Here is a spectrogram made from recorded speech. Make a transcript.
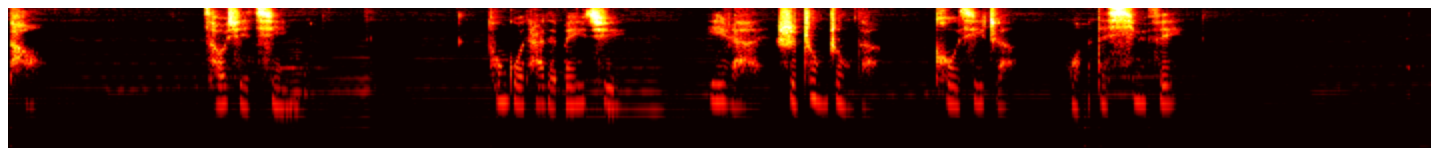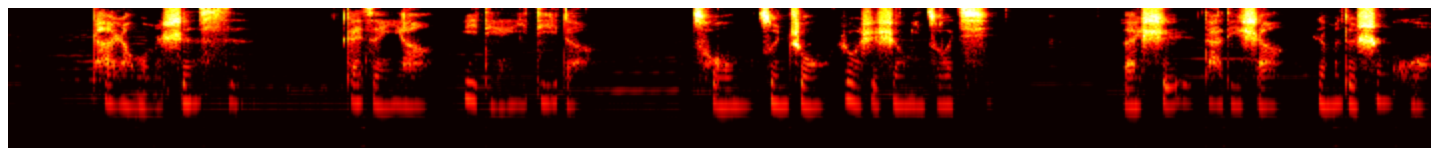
套。曹雪芹通过他的悲剧，依然是重重的叩击着我们的心扉。他让我们深思，该怎样一点一滴的从尊重弱势生命做起。来使大地上人们的生活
